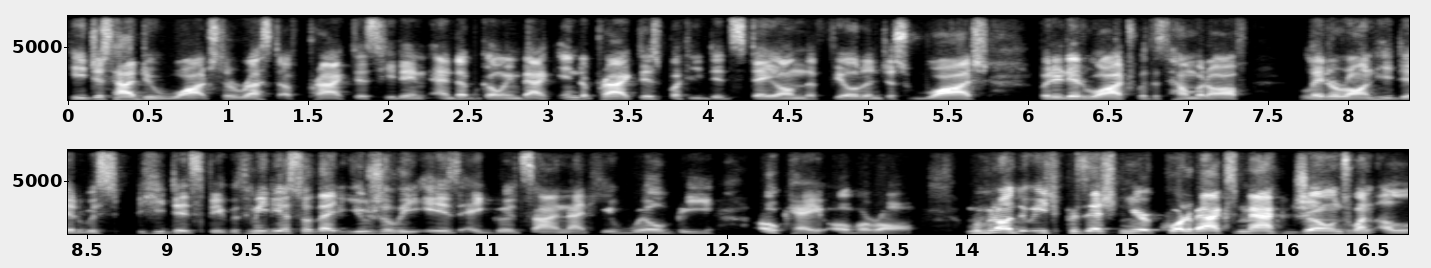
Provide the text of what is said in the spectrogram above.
he just had to watch the rest of practice. He didn't end up going back into practice, but he did stay on the field and just watch. But he did watch with his helmet off Later on, he did he did speak with media, so that usually is a good sign that he will be okay overall. Moving on to each position here, quarterbacks. Mac Jones went, uh,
